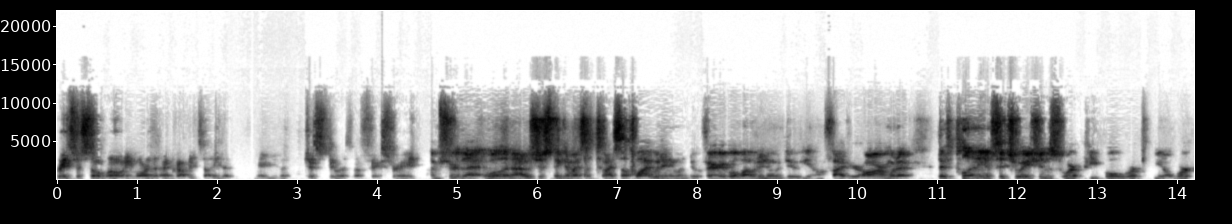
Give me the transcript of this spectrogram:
Rates are so low anymore that I'd probably tell you that maybe that just do a, a fixed rate. I'm sure that. Well, and I was just thinking myself to myself, why would anyone do a variable? Why would anyone do you know a five year arm? Whatever. There's plenty of situations where people work, you know, work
